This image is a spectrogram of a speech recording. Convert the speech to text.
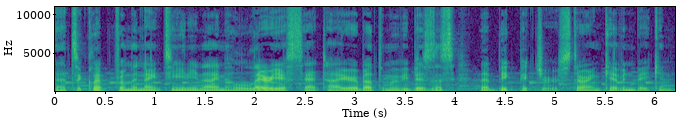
That's a clip from the 1989 hilarious satire about the movie business, The Big Picture, starring Kevin Bacon.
